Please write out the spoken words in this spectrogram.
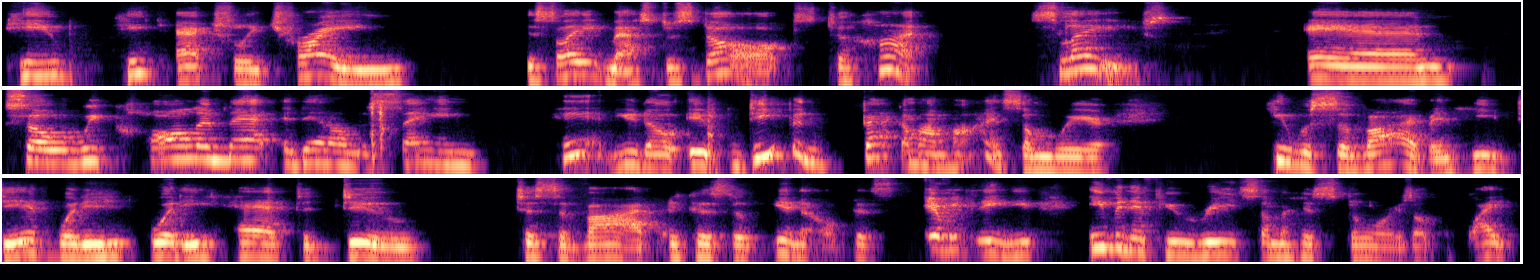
he he actually trained the slave master's dogs to hunt slaves. And so we call him that. And then on the same hand, you know, it deep in back of my mind somewhere, he was surviving. He did what he what he had to do to survive because of, you know, because everything, even if you read some of his stories of white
